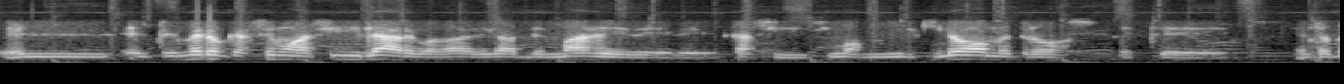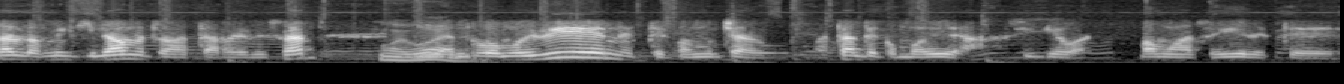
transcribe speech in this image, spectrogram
el, el, primero que hacemos así largo, digamos, de más de, de, casi hicimos mil kilómetros, este en total 2.000 kilómetros hasta regresar. Muy bueno. Y anduvo muy bien, este, con mucha, bastante comodidad. Así que bueno, vamos a seguir, este,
